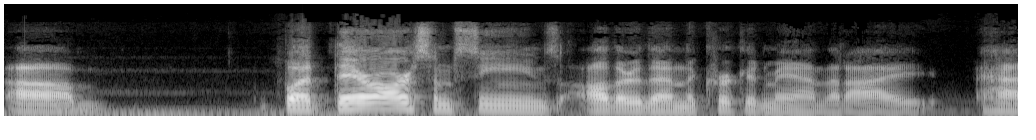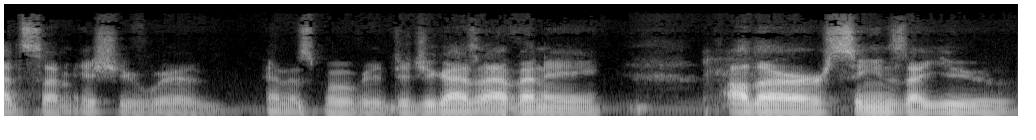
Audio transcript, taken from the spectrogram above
Um, but there are some scenes other than the Crooked Man that I had some issue with in this movie. Did you guys have any other scenes that you,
